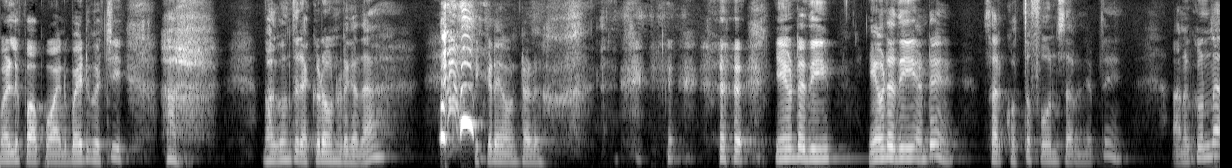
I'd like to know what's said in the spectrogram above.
మళ్ళీ పాపం ఆయన బయటకు వచ్చి "హా, భగవంతుడు ఎక్కడో ఉన్నాడు కదా? ఇక్కడే ఉంటాడు. ఏమిటది? ఏమిటది? అంటే సార్ కొత్త ఫోన్ సార్ అని చెప్తే అనుకున్నా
